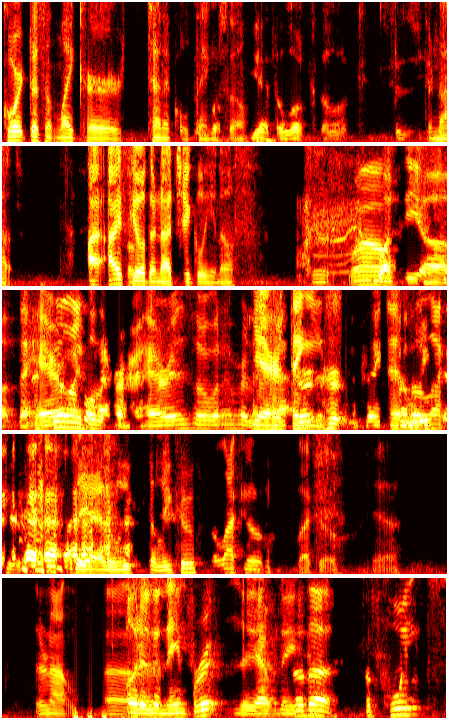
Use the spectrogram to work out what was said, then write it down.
Gort doesn't like her tentacle thing, so yeah, the look, the look. 'cause you They're not- I, I feel they're not jiggly enough. Well what the uh the hair, like like- whatever her hair is or whatever. like Yeah, her that. thingies. Her- thing. Yeah, the the Lekku, yeah, the, leak, the Lekku. the Lekku, Lekku, yeah they're not uh, oh, there's a name for it. Do you have a name? So the the points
